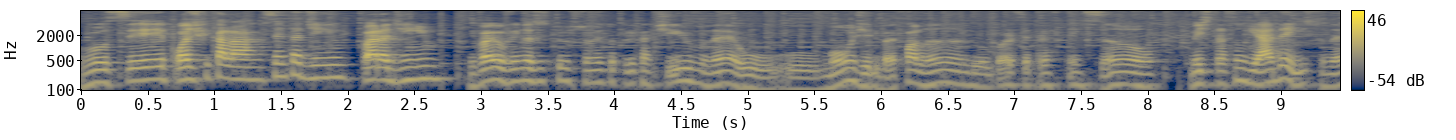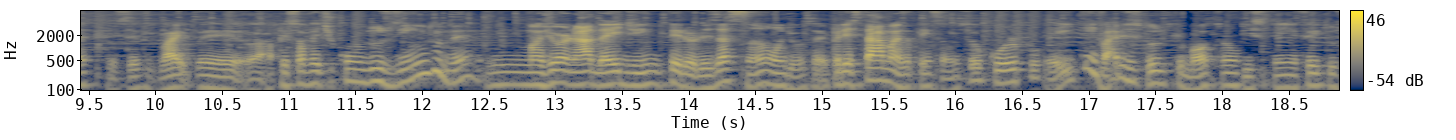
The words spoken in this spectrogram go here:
você pode ficar lá sentadinho, paradinho e vai ouvindo as instruções do aplicativo, né? O, o monge ele vai falando, agora você presta atenção. Meditação guiada é isso, né? Você vai, é, a pessoa vai te conduzindo, né? Uma jornada aí de interiorização, onde você vai prestar mais atenção no seu corpo. E tem vários estudos que mostram que isso tem efeitos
